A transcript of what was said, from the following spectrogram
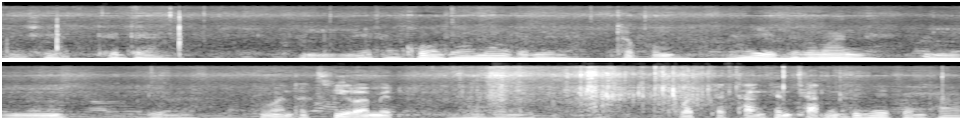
ไม่ใช่คือแดงอืมในทางโค้งที่เขามองเห็นนี่แหละครับผมเขาอยู่ที่ประมาณเนี่ยอืมเดี๋ยวประมาณสักสี่ร้อยเมตรนะครับวัดจากทางชันๆนะที่นี่เป็นท่า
